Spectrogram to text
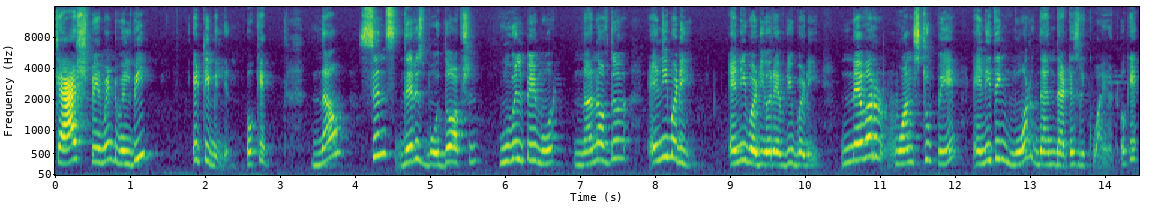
cash payment will be 80 million. Okay? Now since there is both the option who will pay more? None of the anybody anybody or everybody never wants to pay anything more than that is required okay?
